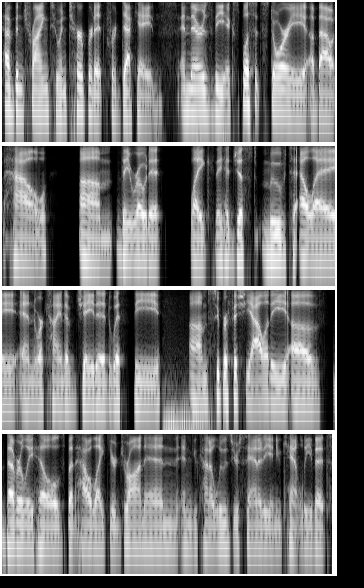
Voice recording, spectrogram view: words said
have been trying to interpret it for decades. And there's the explicit story about how um, they wrote it like they had just moved to LA and were kind of jaded with the um, superficiality of Beverly Hills, but how like you're drawn in and you kind of lose your sanity and you can't leave it,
